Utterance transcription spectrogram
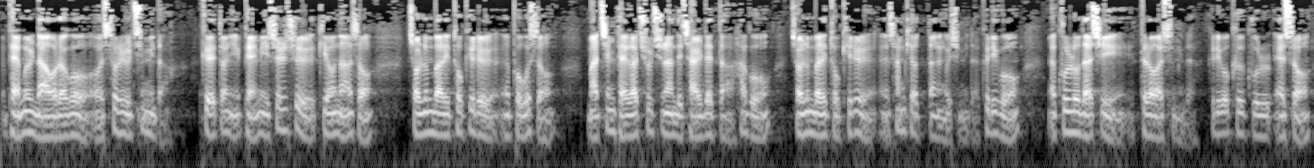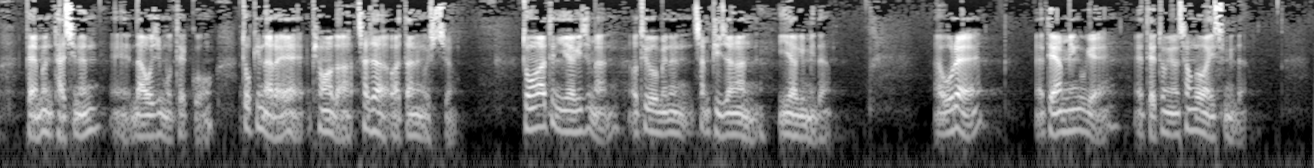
뱀을 나오라고 소리를 칩니다. 그랬더니 뱀이 슬슬 기어나서 절름발이 토끼를 보고서 마침 배가 출출한데 잘 됐다 하고 절름발이 토끼를 삼켰다는 것입니다. 그리고 굴로 다시 들어갔습니다. 그리고 그 굴에서 뱀은 다시는 나오지 못했고 토끼 나라의 평화가 찾아왔다는 것이죠. 동화 같은 이야기지만 어떻게 보면 참 비장한 이야기입니다. 올해 대한민국에 대통령 선거가 있습니다.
